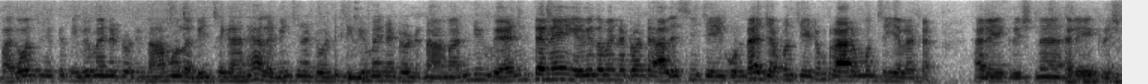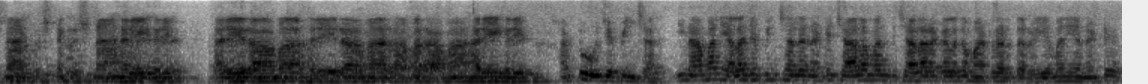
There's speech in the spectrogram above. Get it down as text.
భగవంతుని యొక్క దివ్యమైనటువంటి నామం లభించగానే ఆ లభించినటువంటి దివ్యమైనటువంటి నామాన్ని వెంటనే ఏ విధమైనటువంటి ఆలస్యం చేయకుండా జపం చేయటం ప్రారంభం చేయాలంట. హరే కృష్ణ హరే కృష్ణ కృష్ణ కృష్ణ హరే హరే. హరే రామ హరే రామ రామ రామ హరే హరే అంటూ జపించాలి. ఈ నామాన్ని ఎలా జపించాలి అని అంటే చాలా మంది చాలా రకాలుగా మాట్లాడతారు. ఏమని అని అంటే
